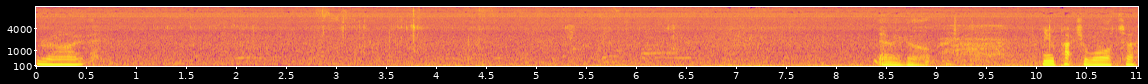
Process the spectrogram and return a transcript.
Right. There we go. New patch of water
